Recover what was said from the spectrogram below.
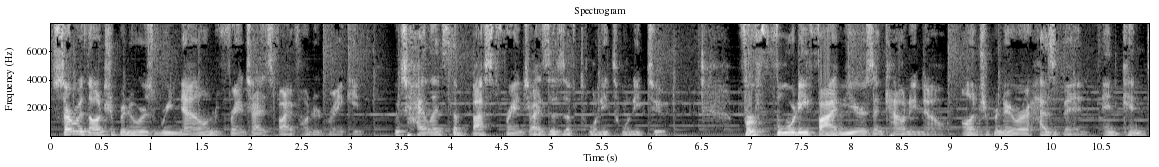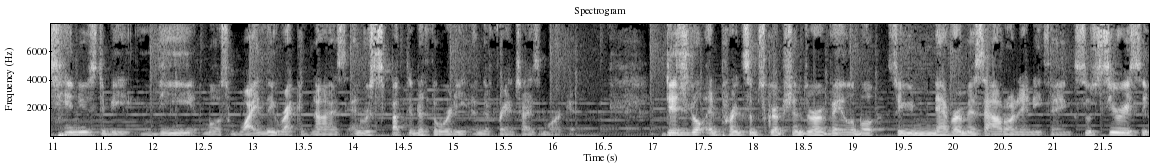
start with Entrepreneur's renowned Franchise 500 ranking, which highlights the best franchises of 2022. For 45 years and counting now, Entrepreneur has been and continues to be the most widely recognized and respected authority in the franchise market. Digital and print subscriptions are available so you never miss out on anything. So, seriously,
